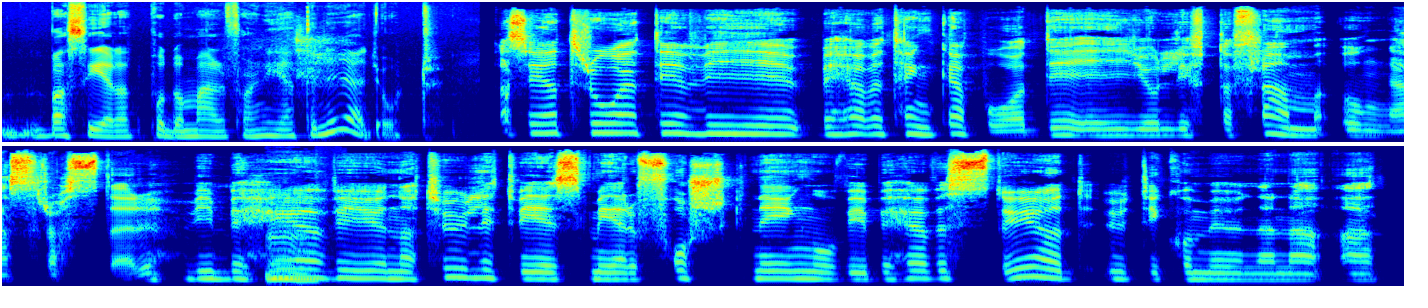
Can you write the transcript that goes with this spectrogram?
baserat på de erfarenheter ni har gjort? Alltså jag tror att det vi behöver tänka på det är ju att lyfta fram ungas röster. Vi behöver mm. ju naturligtvis mer forskning och vi behöver stöd ute i kommunerna att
